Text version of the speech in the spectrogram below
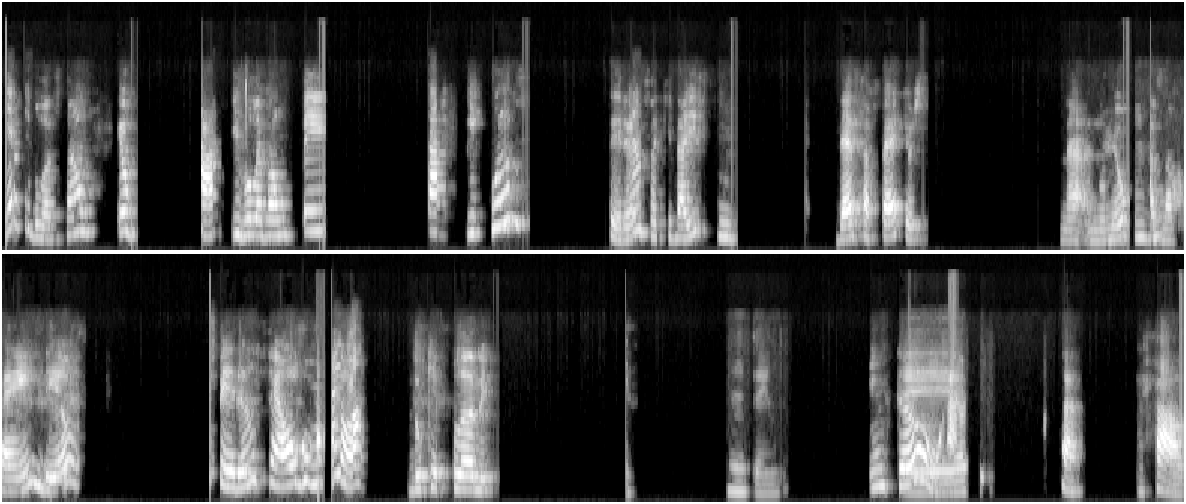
primeira tribulação, eu e vou levar um tempo. E quando esperança, que daí sim, dessa fé que eu na, no meu uhum. caso, na fé em Deus, esperança é algo maior do que plano e Entendo. Então, é... a... fala.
